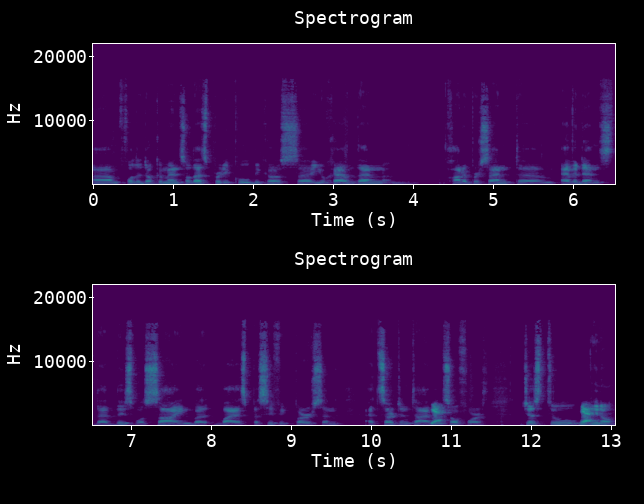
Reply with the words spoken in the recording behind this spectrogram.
um, for the document. So that's pretty cool because uh, you have then 100% um, evidence that this was signed by, by a specific person at certain time Yeah. and so forth. Just to Yeah. you know,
